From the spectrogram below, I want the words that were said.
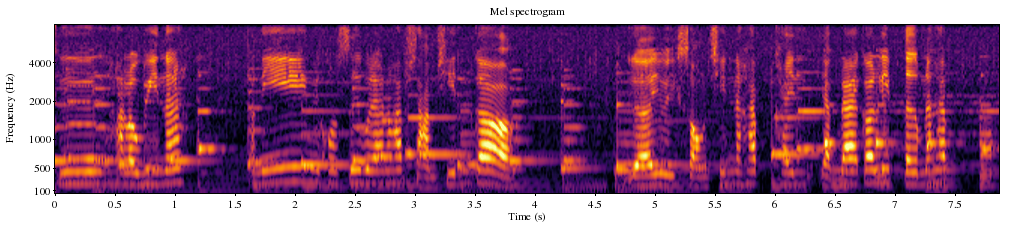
คือฮาโลวีนนะตอนนี้มีคนซื้อไปแล้วนะครับ 3 ชิ้นก็เหลืออยู่อีก 2 ชิ้นนะครับ ใครอยากได้ก็รีบเติมนะครับโ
